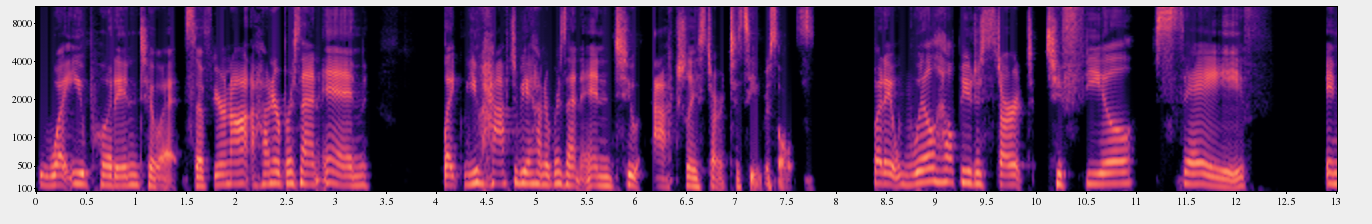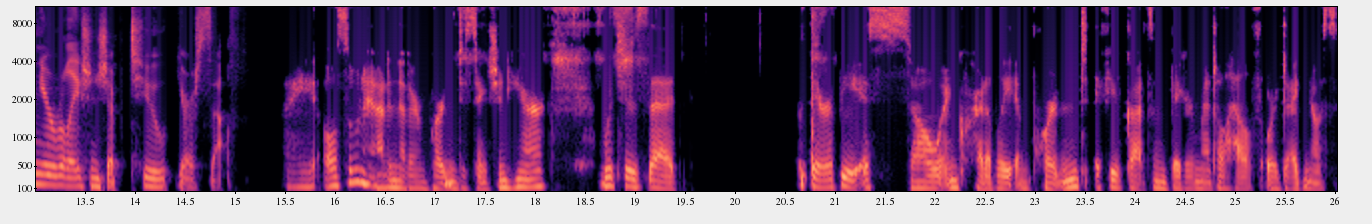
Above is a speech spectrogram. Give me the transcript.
what you put into it. So if you're not 100% in, like you have to be 100% in to actually start to see results. But it will help you to start to feel safe in your relationship to yourself. I also want to add another important distinction here, which is that therapy is so incredibly important if you've got some bigger mental health or diagnose,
